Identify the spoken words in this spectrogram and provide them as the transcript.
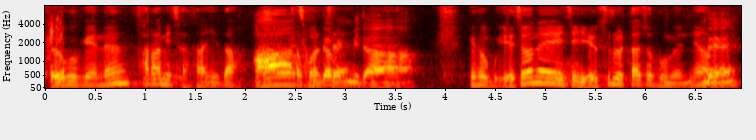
결국에는 사람이 자산이다. 아, 첫 번째. 정답입니다. 그래서 뭐 예전에 이제 예술을 따져 보면요, 네,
